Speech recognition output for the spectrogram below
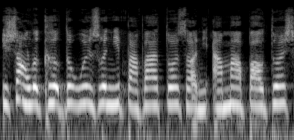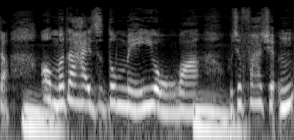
一上了课都问说你爸爸多少，你阿妈包多少？哦，我们的孩子都没有啊。我就发觉，嗯，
